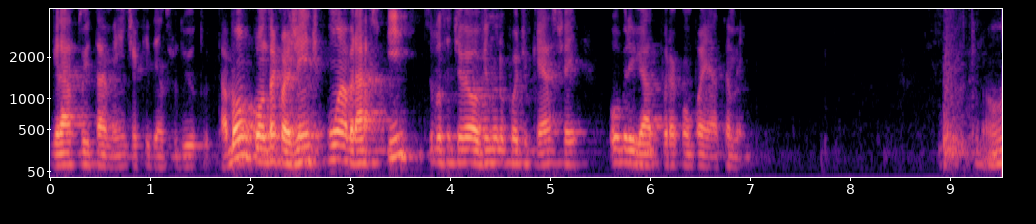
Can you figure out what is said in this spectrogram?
gratuitamente aqui dentro do YouTube, tá bom? Conta com a gente, um abraço e se você estiver ouvindo no podcast aí, obrigado por acompanhar também. Pronto.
